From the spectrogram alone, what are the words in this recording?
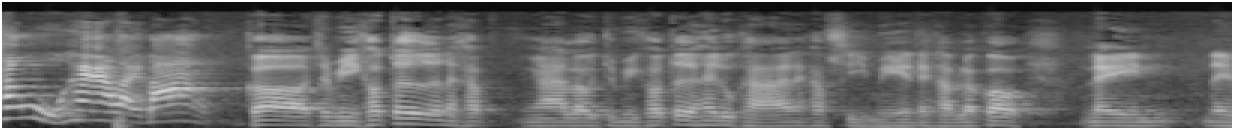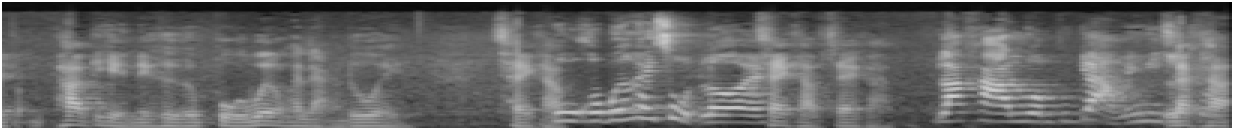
ช่างหมูให้อะไรบ้าง ก็จะมีเคาน์เตอร์นะครับ งานเราจะมีเคาน์เตอร์ให้ลูกค้านะครับ4เมตรนะครับ แล้วก็ในในภาพที่เห็นนี่คือปูกระเบื้องผนังด้วย ใช่ครับปูกระเบื้องให้สุดเลย ใช่ครับใช่ครับราคารวมทุกอย่างไม่มีส่วนราคา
